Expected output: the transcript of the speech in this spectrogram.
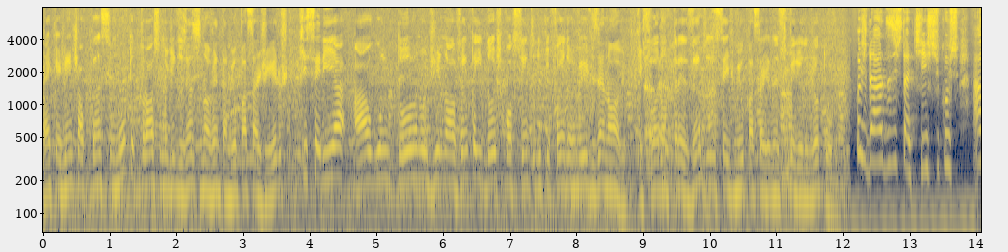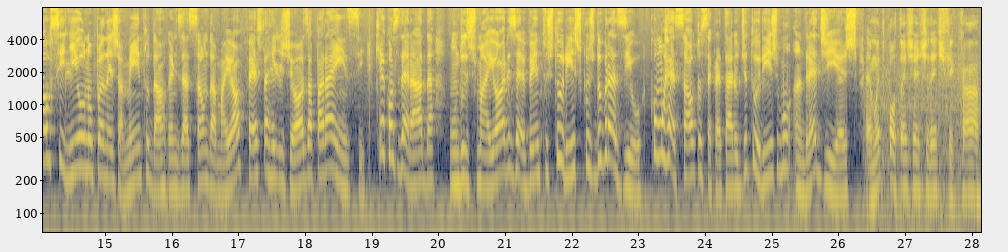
é que a gente alcance muito próximo de 290 mil passageiros, que seria algo em torno de 92% do que foi em 2019, que foram 306 mil passageiros nesse período de outubro. Os dados estatísticos auxiliam no planejamento da organização da maior festa religiosa paraense, que é considerada um dos maiores eventos turísticos do Brasil, como ressalta o secretário de Turismo, André Dias. É muito importante a gente identificar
